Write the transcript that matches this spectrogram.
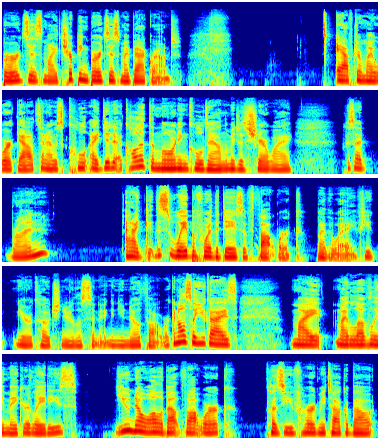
birds as my chirping birds as my background after my workouts and I was cool I did it I called it the morning cool down. Let me just share why. Because I'd run and I this is way before the days of thought work, by the way. If you you're a coach and you're listening and you know thought work. And also you guys my my lovely maker ladies, you know all about thought work cuz you've heard me talk about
